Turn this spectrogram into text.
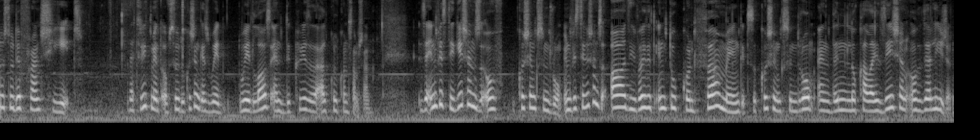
used to differentiate the treatment of pseudo Cushing is weight, weight loss and decrease the alcohol consumption. The investigations of Cushing syndrome. Investigations are divided into confirming it's a Cushing syndrome and then localization of the lesion.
